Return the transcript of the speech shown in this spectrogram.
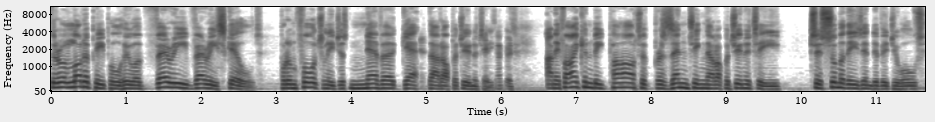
there are a lot of people who are very, very skilled, but unfortunately just never get that opportunity. Exactly. And if I can be part of presenting that opportunity to some of these individuals,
